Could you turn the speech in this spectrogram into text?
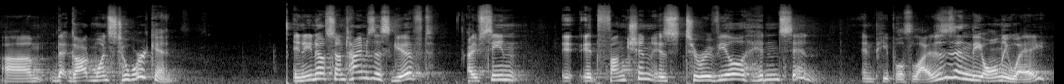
um, that God wants to work in. And you know, sometimes this gift, I've seen it, it function is to reveal hidden sin in people's lives. This isn't the only way.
